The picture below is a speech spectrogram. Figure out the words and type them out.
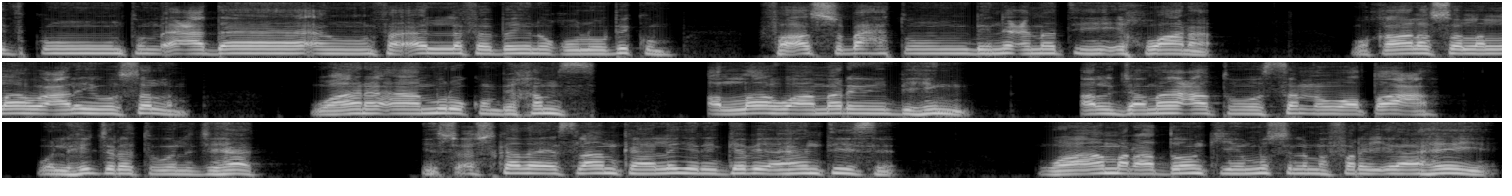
id kuntum acdaa'an faallafa bayna quluubikum faasbaxtum binicmatihi ikhwaana wa qaala sala allahu calayhi wasalam wa ana aamurukum bikhams allahu amarnii bihin aljamaacatu wasamcu wataaca waalhijratu waaljihaad iscuskada islaamkaa la yidhi gebi ahaantiisa waa amar addoonkii muslima faray ilaaheeye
